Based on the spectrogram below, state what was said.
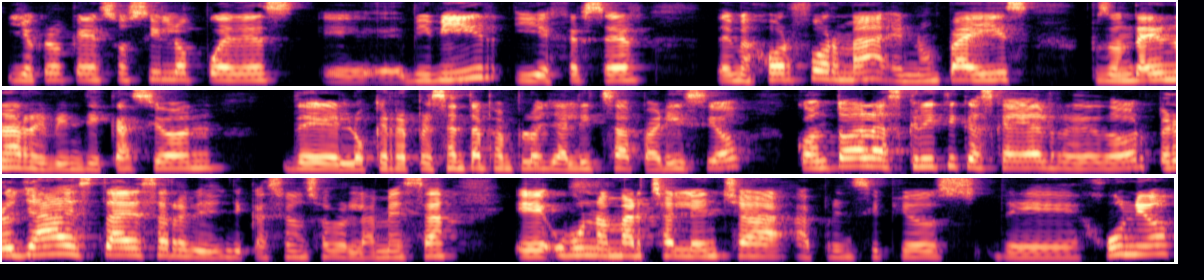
Y yo creo que eso sí lo puedes eh, vivir y ejercer de mejor forma en un país pues, donde hay una reivindicación de lo que representa, por ejemplo, Yalitza Aparicio, con todas las críticas que hay alrededor, pero ya está esa reivindicación sobre la mesa. Eh, hubo una marcha lencha a principios de junio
